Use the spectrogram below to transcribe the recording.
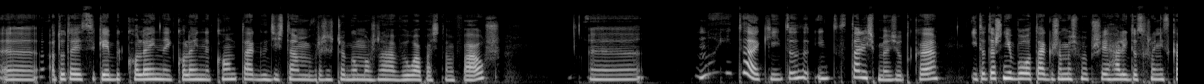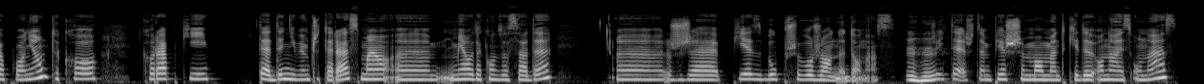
e, a tutaj jest jakby kolejny i kolejny kontakt, gdzieś tam w razie czego można wyłapać ten fałsz. E, No i tak, i, to, i dostaliśmy ziutkę. I to też nie było tak, że myśmy przyjechali do schroniska po nią, tylko korabki wtedy, nie wiem czy teraz, mają, e, miały taką zasadę, że pies był przywożony do nas. Mhm. Czyli też ten pierwszy moment, kiedy ona jest u nas,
